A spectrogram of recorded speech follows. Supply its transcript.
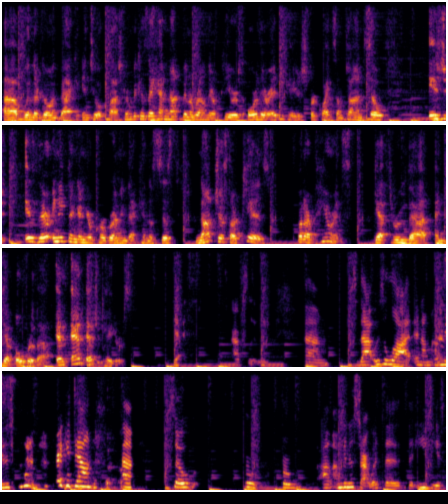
uh, when they're going back into a classroom because they have not been around their peers or their educators for quite some time. So, is is there anything in your programming that can assist not just our kids but our parents get through that and get over that and and educators yes absolutely um, so that was a lot and i'm, I'm going to break it down um, so for for I'm going to start with the the easiest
